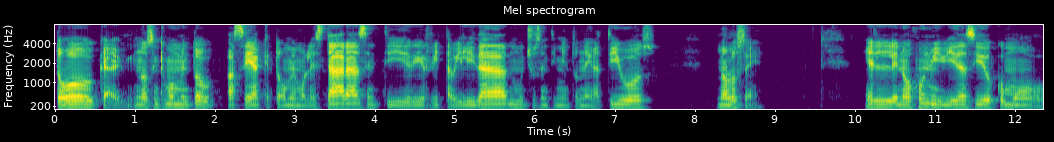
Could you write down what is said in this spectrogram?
Todo, no sé en qué momento pasé a que todo me molestara, sentir irritabilidad, muchos sentimientos negativos. No lo sé. El enojo en mi vida ha sido como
